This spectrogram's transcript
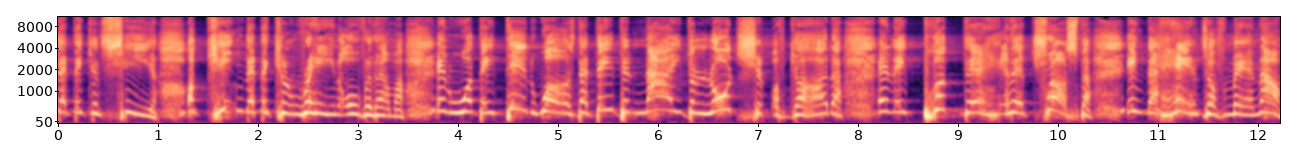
that they can see, a king that they can reign over them. And what they did was that they denied the lordship of God and they put their, their trust in the hands of man. Now,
